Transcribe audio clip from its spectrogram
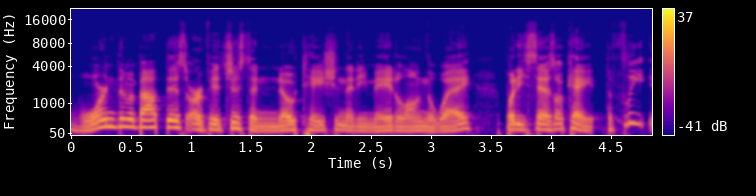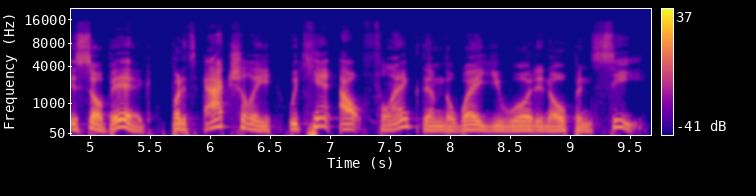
warned them about this or if it's just a notation that he made along the way, but he says, "Okay, the fleet is so big, but it's actually we can't outflank them the way you would in open sea."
